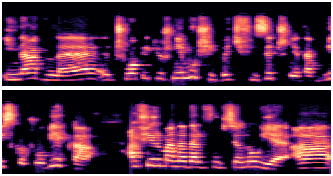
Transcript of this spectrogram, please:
i nagle człowiek już nie musi być fizycznie tak blisko człowieka, a firma nadal funkcjonuje, a e,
